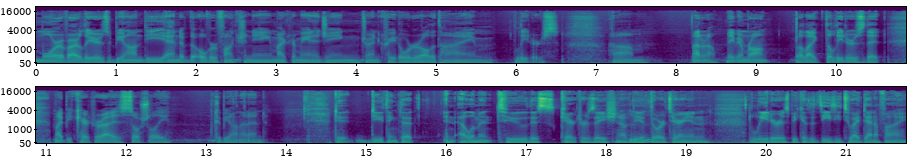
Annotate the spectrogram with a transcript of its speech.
More of our leaders would be on the end of the over functioning, micromanaging, trying to create order all the time leaders. Um, I don't know. Maybe I'm wrong, but like the leaders that might be characterized socially could be on that end. Do, do you think that an element to this characterization of the Mhm. authoritarian leader is because it's easy to identify?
